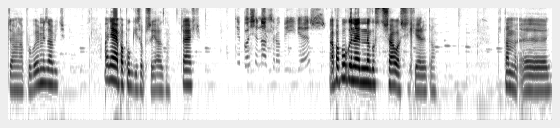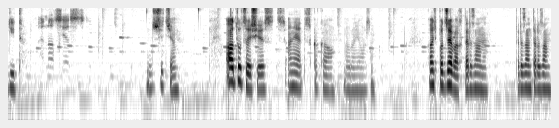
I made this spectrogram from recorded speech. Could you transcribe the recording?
Czy ona próbuje mnie zabić? A nie, papugi są przyjazne. Cześć. Ty, bo się noc robi, wiesz? A papugi na jednego strzała z siekiery to. To tam yy, git. Noc jest. Życie. O, tu coś jest. A nie, to jest kakao. Dobra, nieważne. Chodź po drzewach, Tarzany. Tarzan, Tarzan.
